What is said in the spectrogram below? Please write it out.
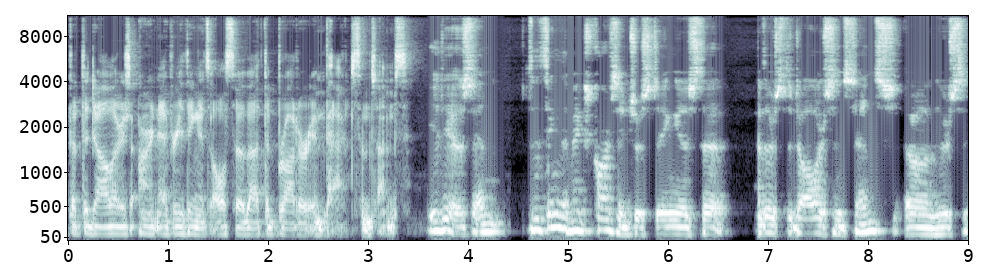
That the dollars aren't everything. It's also about the broader impact sometimes. It is. And the thing that makes cars interesting is that there's the dollars and cents, uh, there's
